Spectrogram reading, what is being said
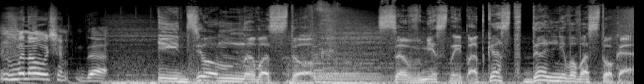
Мы научим. Да. Идем на восток. Совместный подкаст Дальнего Востока.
